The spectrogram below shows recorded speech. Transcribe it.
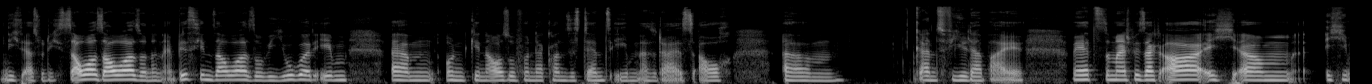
nicht, also nicht sauer, sauer, sondern ein bisschen sauer, so wie Joghurt eben ähm, und genauso von der Konsistenz eben. Also da ist auch ähm, ganz viel dabei. Wer jetzt zum Beispiel sagt, oh, ich ähm, ich,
